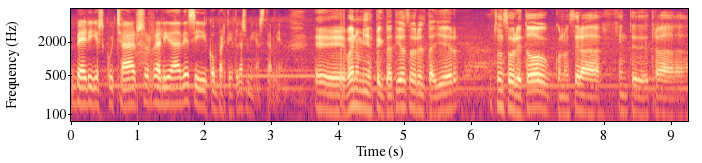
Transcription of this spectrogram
ver y escuchar sus realidades y compartir las mías también. Eh, bueno, mis expectativas sobre el taller son sobre todo conocer a gente de otra,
